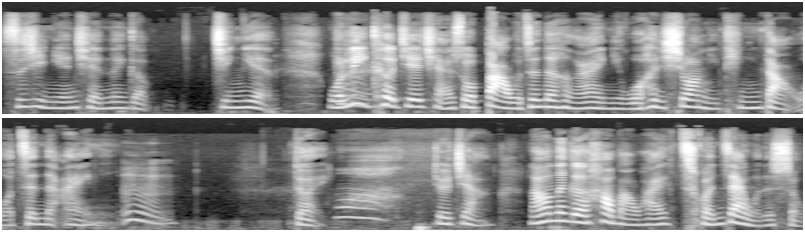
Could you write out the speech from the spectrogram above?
十几年前那个经验，我立刻接起来说：“爸，我真的很爱你，我很希望你听到，我真的爱你。”嗯，对，哇，就这样。然后那个号码我还存在我的手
